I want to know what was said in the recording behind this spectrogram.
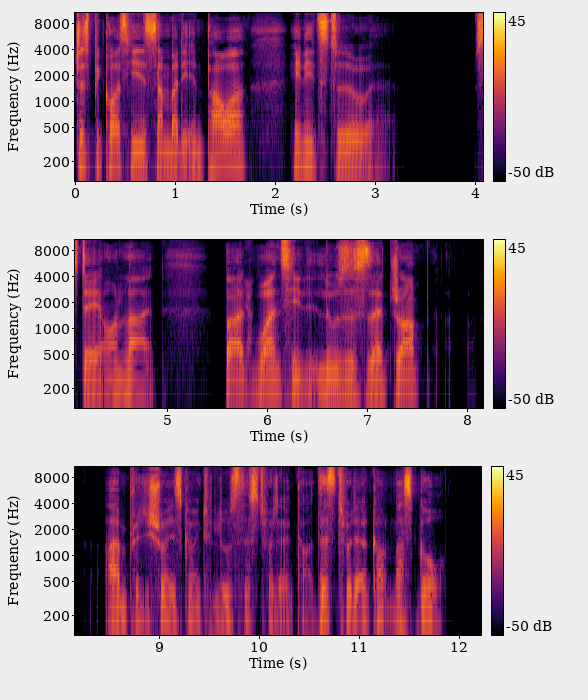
just because he is somebody in power, he needs to stay online. But Yeah. once he loses that job, I'm pretty sure he's going to lose this Twitter account. This Twitter account must go.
